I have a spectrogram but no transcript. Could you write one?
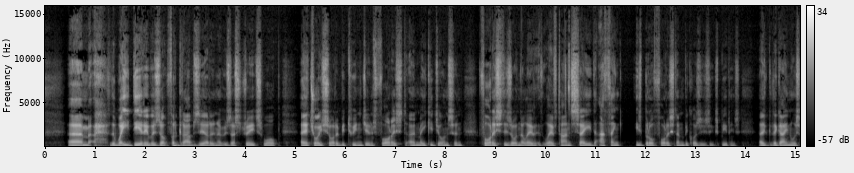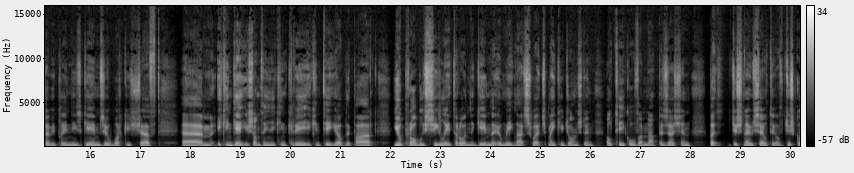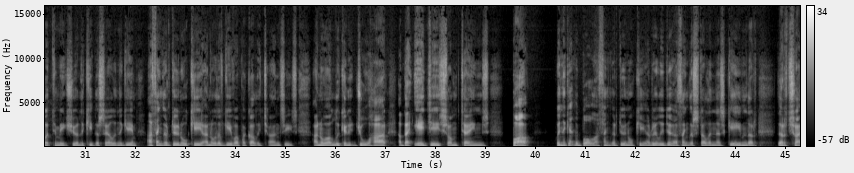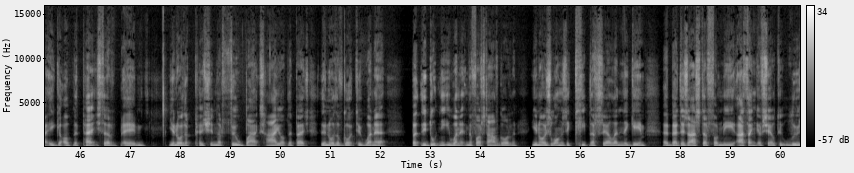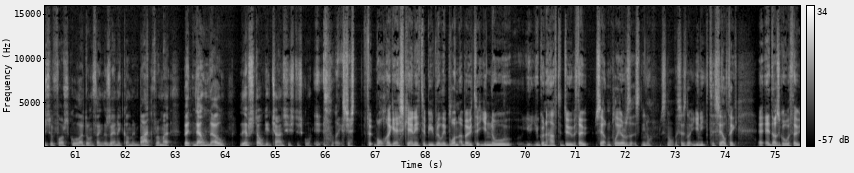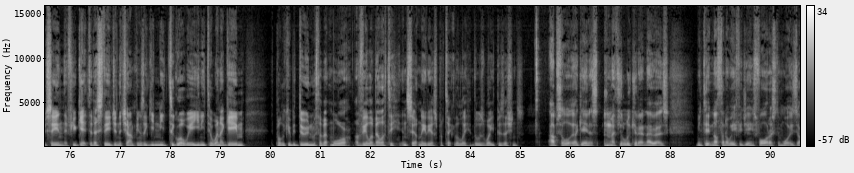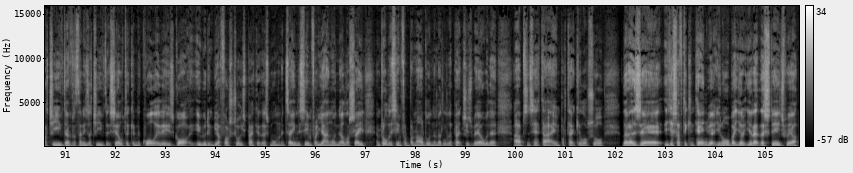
Um, the wide area was up for grabs there, and it was a straight swap. Uh, choice, sorry, between James Forrest and Mikey Johnston. Forrest is on the left left hand side. I think he's brought Forrest in because of his experience. Uh, the guy knows how to play in these games. He'll work his shift. Um, can get you something he can create, he can take you up the park. You'll probably see later on the game that he'll make that switch. Mikey Johnston will take over in that position. But just now, Celtic have just got to make sure they keep their cell in the game. I think they're doing okay. I know they've gave up a couple of chances. I know I'm looking at Joe Hart, a bit edgy sometimes. But when they get the ball, I think they're doing okay. I really do. I think they're still in this game. They're they're trying to get up the pitch. They're um, you know, they're pushing their fullbacks high up the pitch. They know they've got to win it, but they don't need to win it in the first half, Gordon. You know, as long as they keep their cell in the game, it'd be a disaster for me. I think if Celtic lose the first goal, I don't think there's mm. any coming back from it. But nil nil, they've still got chances to score. It's just football, I guess, Kenny. To be really blunt about it, you know, you're going to have to do without certain players. It's you know, it's not. This is not unique to Celtic it, it does go without saying if you get to this stage in the Champions League, you need to go away, you need to win a game. probably could be doing with a bit more availability in certain areas, particularly those wide positions. Absolutely. Again, it's if you're looking at it now, it's mean, take nothing away from James Forrest and what he's achieved, everything he's achieved at Celtic and the quality that he's got, he wouldn't be a first choice pick at this moment in time. The same for Yang on the other side, and probably the same for Bernardo in the middle of the pitch as well, with the absence of Hatate in particular. So there is, uh, you just have to contend with it, you know. But you're, you're at this stage where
